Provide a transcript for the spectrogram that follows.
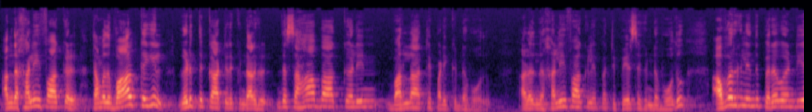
அந்த ஹலீஃபாக்கள் தமது வாழ்க்கையில் எடுத்து காட்டியிருக்கின்றார்கள். இந்த சஹாபாக்களின் வரலாற்றை படிக்கின்ற போது அல்லது இந்த ஹலீஃபாக்களை பற்றி பேசுகின்ற போது அவர்களிருந்து பெற வேண்டிய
